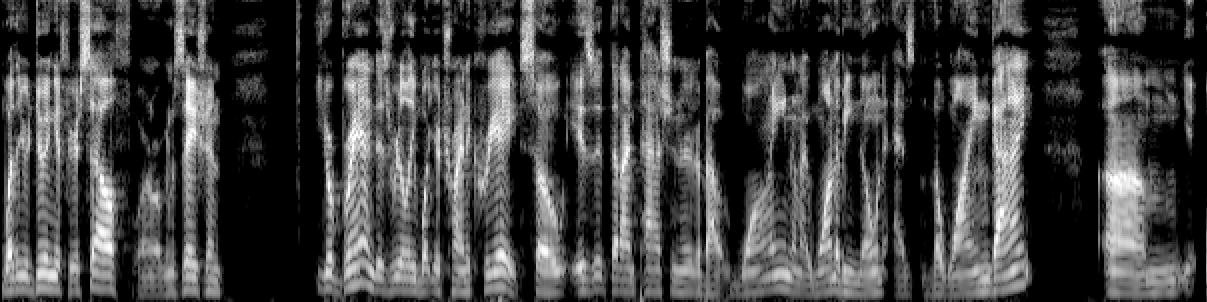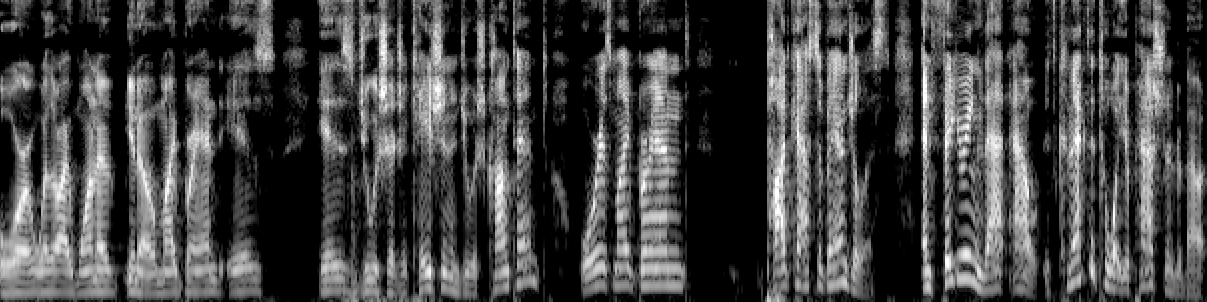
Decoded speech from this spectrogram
Whether you're doing it for yourself or an organization, your brand is really what you're trying to create. So is it that I'm passionate about wine and I want to be known as the wine guy? Um, or whether I want to, you know, my brand is, is Jewish education and Jewish content, or is my brand podcast evangelist? And figuring that out, it's connected to what you're passionate about,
